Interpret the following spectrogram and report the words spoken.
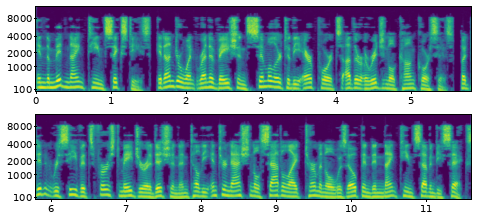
In the mid-1960s, it underwent renovations similar to the airport's other original concourses, but didn't receive its first major addition until the International Satellite Terminal was opened in 1976.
